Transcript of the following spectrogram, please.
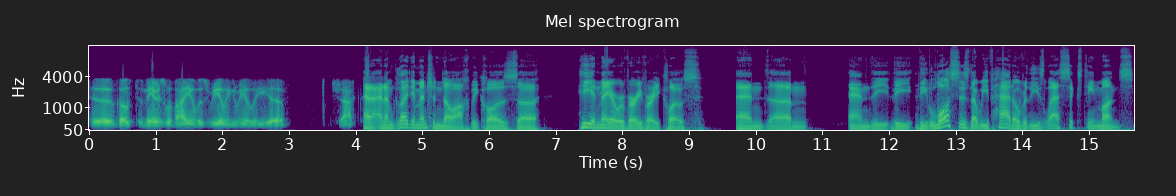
to go to Meir's Levaya was really, really uh, shock. And, and I'm glad you mentioned Noach because uh, he and Meir were very, very close and um, and the the the losses that we've had over these last 16 months,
